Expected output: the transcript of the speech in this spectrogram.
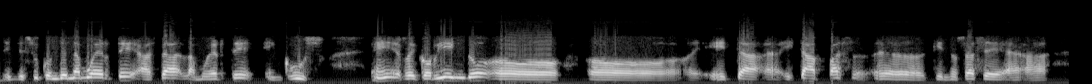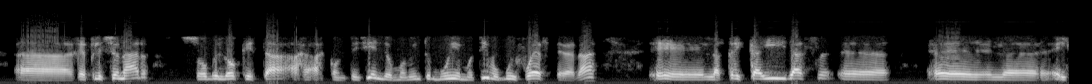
Desde su condena a muerte hasta la muerte en cruz, eh, recorriendo estas etapas eh, que nos hace a, reflexionar sobre lo que está aconteciendo, un momento muy emotivo, muy fuerte, ¿verdad? Eh, las tres caídas, el, el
